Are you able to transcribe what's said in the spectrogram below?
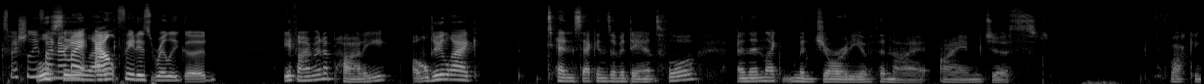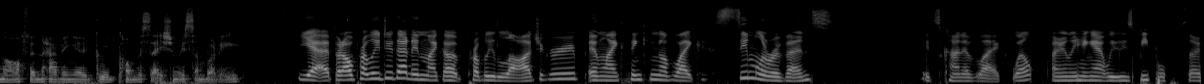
especially if Well, I know see, my like- outfit is really good. If I'm at a party, I'll do like 10 seconds of a dance floor and then like majority of the night I am just fucking off and having a good conversation with somebody. Yeah, but I'll probably do that in like a probably larger group and like thinking of like similar events. It's kind of like, well, I only hang out with these people, so.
